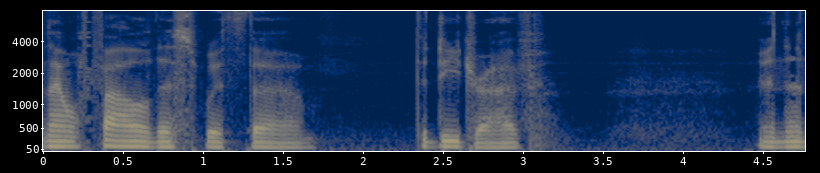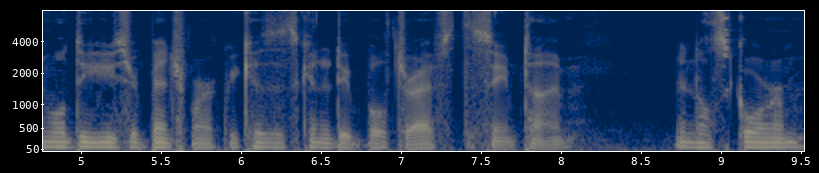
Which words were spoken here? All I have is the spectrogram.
And I will follow this with uh, the D drive. And then we'll do user benchmark because it's going to do both drives at the same time. And it'll score them.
